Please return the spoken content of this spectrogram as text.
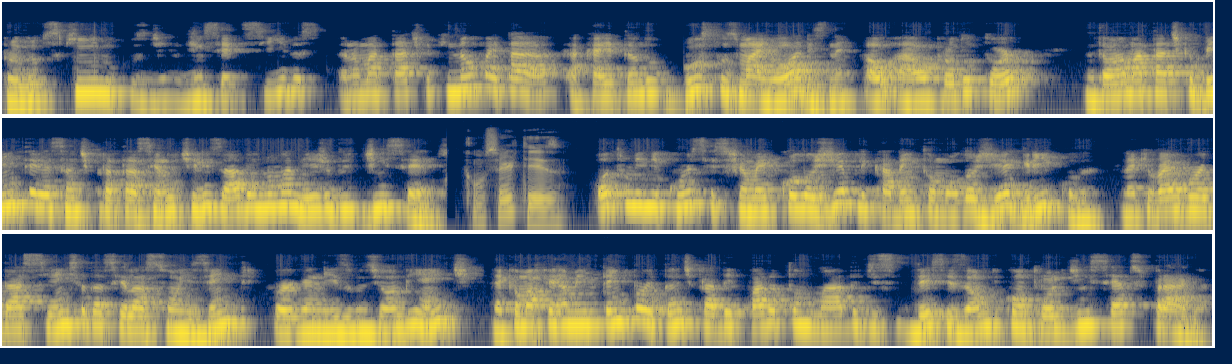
produtos químicos, de, de, inseticidas, é uma tática que não vai estar acarretando custos maiores né, ao, ao produtor. Então é uma tática bem interessante para estar sendo utilizada no manejo de, insetos. Com certeza. Outro mini curso se chama Ecologia aplicada à entomologia agrícola, né, que vai abordar a ciência das relações entre organismos e o ambiente, né, que é uma ferramenta importante para a adequada tomada de decisão de controle de insetos praga.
